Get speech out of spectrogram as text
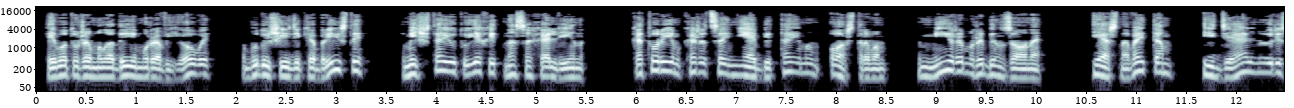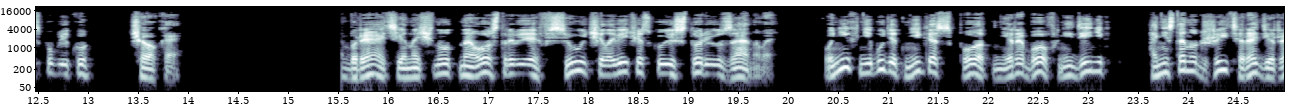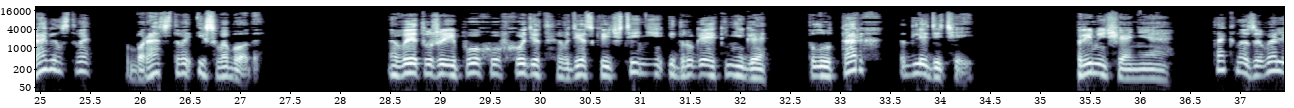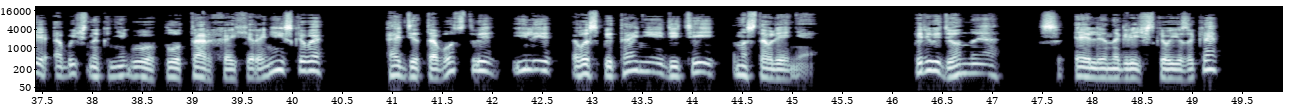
И вот уже молодые муравьевы, будущие декабристы, мечтают уехать на Сахалин, который им кажется необитаемым островом, миром Робинзона, и основать там идеальную республику Чока. Братья начнут на острове всю человеческую историю заново. У них не будет ни господ, ни рабов, ни денег, они станут жить ради равенства, братства и свободы. В эту же эпоху входит в детское чтение и другая книга «Плутарх для детей». Примечание. Так называли обычно книгу Плутарха Хиронейского о детоводстве или воспитании детей наставления. Переведенная с эллино-греческого языка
